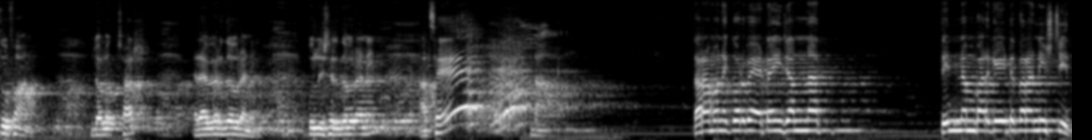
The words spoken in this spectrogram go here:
তুফান, জলোচ্ছ্বাস, র্যাবের দৌড়ানি, পুলিশের দৌড়ানি, আছে? না। তারা মনে করবে এটাই জান্নাত। তিন নাম্বার গেটে তারা নিশ্চিত।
